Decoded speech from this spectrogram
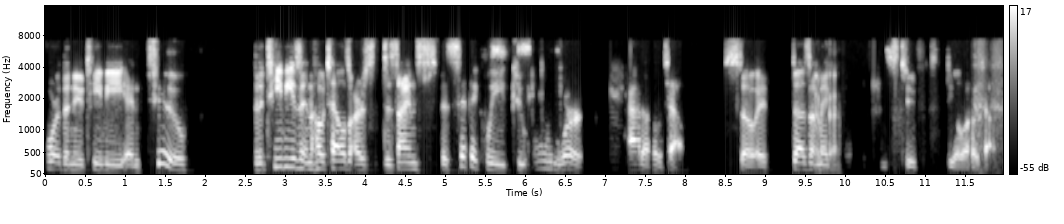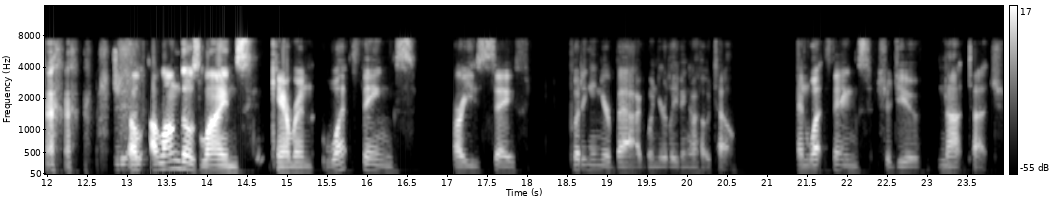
for the new TV. And two, the TVs in hotels are designed specifically to only work at a hotel, so it doesn't make sense to steal a hotel. Al- along those lines, Cameron, what things are you safe putting in your bag when you're leaving a hotel? And what things should you not touch?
